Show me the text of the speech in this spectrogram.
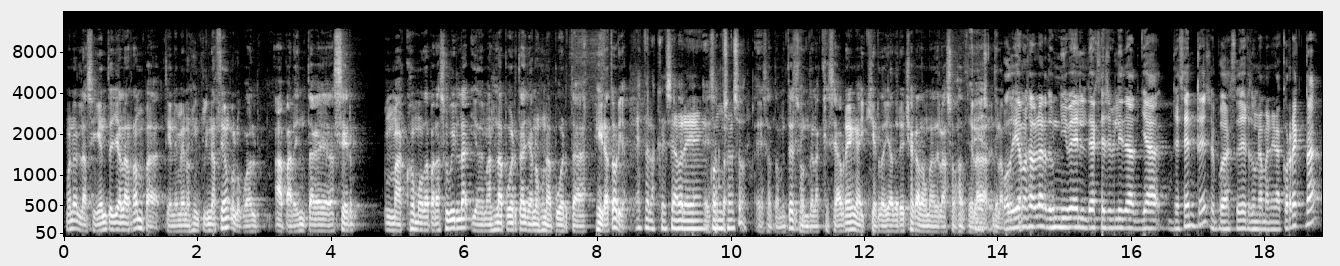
Bueno, en la siguiente ya la rampa tiene menos inclinación, con lo cual aparenta ser más cómoda para subirla y además la puerta ya no es una puerta giratoria. Es de las que se abren con un sensor. Exactamente, son de las que se abren a izquierda y a derecha cada una de las hojas de la, de la Podríamos puerta. hablar de un nivel de accesibilidad ya decente, se puede acceder de una manera correcta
